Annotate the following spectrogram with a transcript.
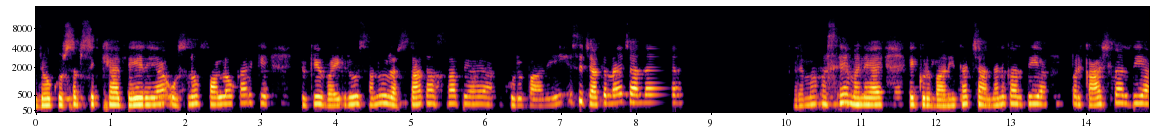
ਜੋ ਗੁਰਸਬ ਸਿੱਖਿਆ ਦੇ ਰਿਹਾ, ਉਸਨੂੰ ਫੋਲੋ ਕਰਕੇ, ਕਿਉਂਕਿ ਵਾਹਿਗੁਰੂ ਸਾਨੂੰ ਰਸਤਾ ਦੱਸਦਾ ਪਿਆ ਆ, ਗੁਰਬਾਣੀ ਇਸ ਜਗ ਮੈਂ ਚਾਨਣ ਕਰਮ ਵਸੇ ਮੰਨਿਆ ਇਹ ਗੁਰਬਾਣੀ ਦਾ ਚਾਨਣ ਕਰਦੀ ਆ, ਪ੍ਰਕਾਸ਼ ਕਰਦੀ ਆ,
